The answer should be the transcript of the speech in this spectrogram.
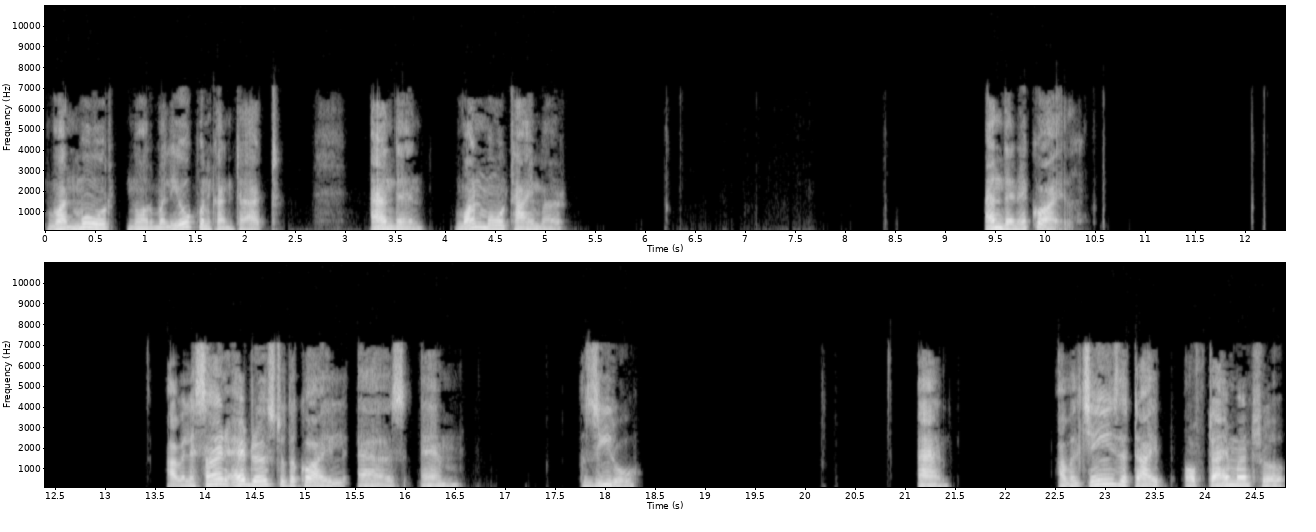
one more normally open contact and then one more timer and then a coil. I will assign address to the coil as M 0 and I will change the type of timer to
